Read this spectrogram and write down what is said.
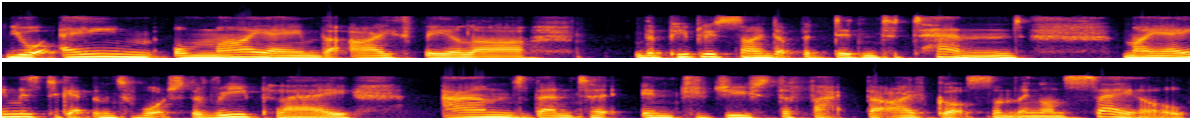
your aim or my aim that I feel are the people who signed up but didn't attend, my aim is to get them to watch the replay and then to introduce the fact that I've got something on sale.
